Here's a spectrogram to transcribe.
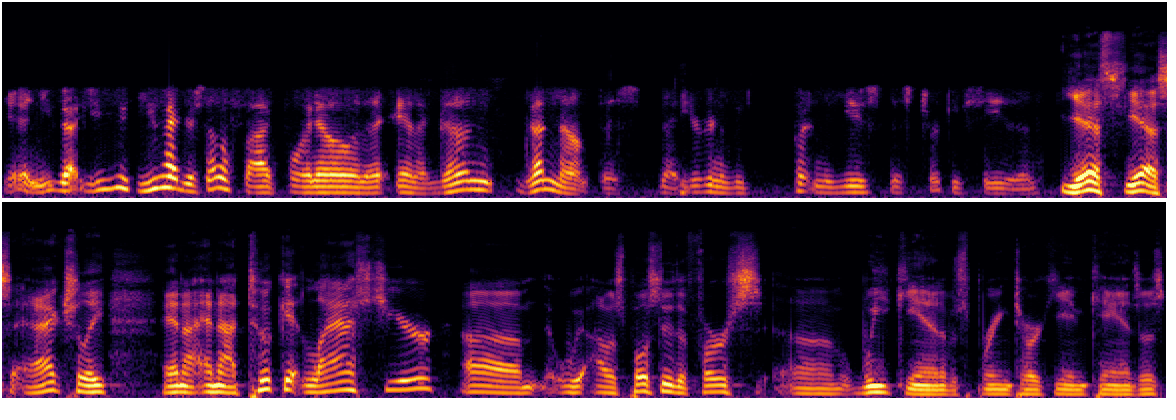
Yeah, and you got you you had yourself a 5.0 and a, and a gun gun this that you're going to be putting to use this turkey season. Yes, yes, actually, and I, and I took it last year. Um, I was supposed to do the first um, weekend of spring turkey in Kansas,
